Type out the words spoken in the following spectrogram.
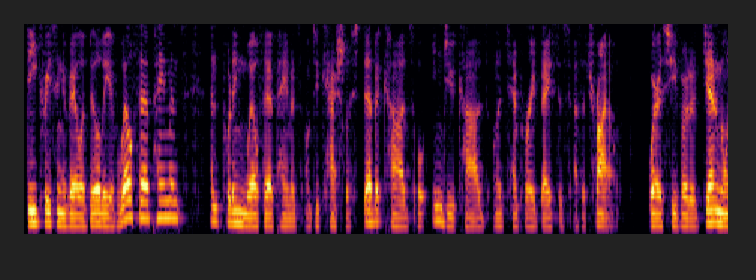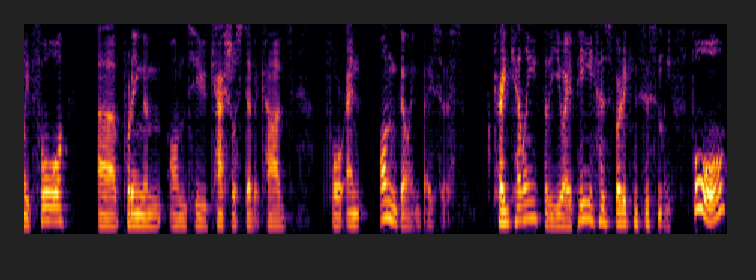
decreasing availability of welfare payments and putting welfare payments onto cashless debit cards or Indue cards on a temporary basis as a trial. Whereas she voted generally for uh, putting them onto cashless debit cards for an ongoing basis. Craig Kelly for the UAP has voted consistently for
